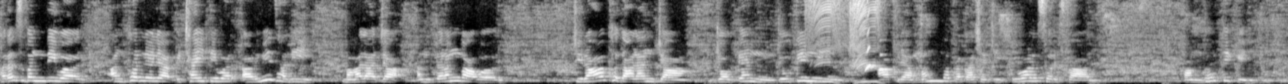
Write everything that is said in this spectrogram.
फरसबंदीवर अंथरलेल्या पिछाईतीवर आडवी झाली. महालाच्या अंतरंगावर चिराखदानांच्या ज्योत्यांनी ज्योतींनी आपल्या मंद प्रकाशाची पिवळसर साल पांघरती केली होती.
